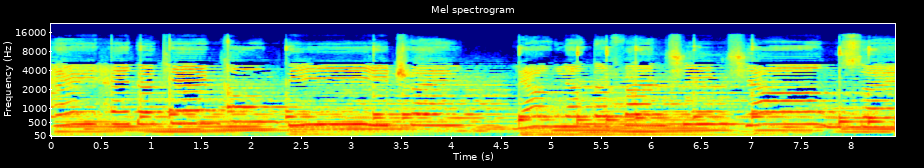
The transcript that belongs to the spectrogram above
黑黑的天空低垂亮亮的繁星相随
